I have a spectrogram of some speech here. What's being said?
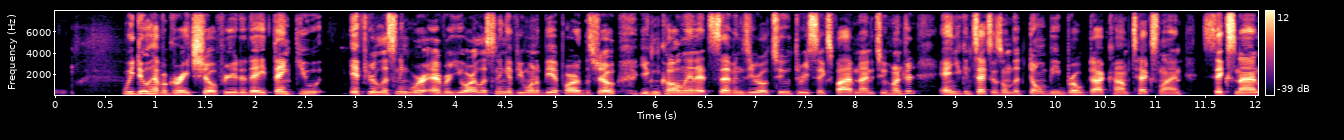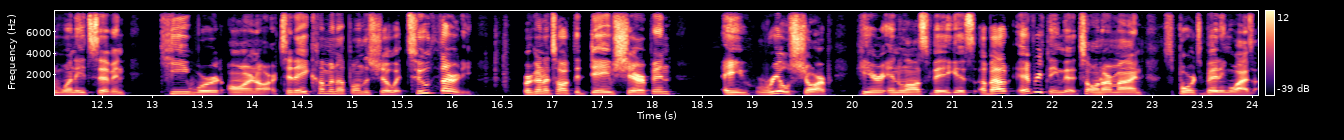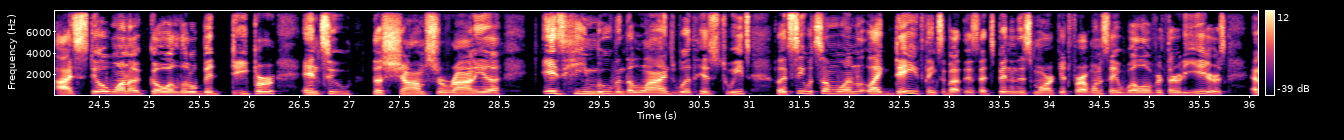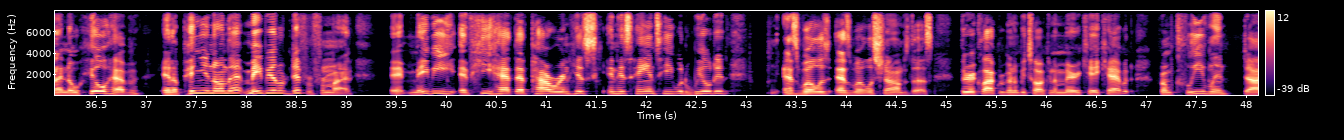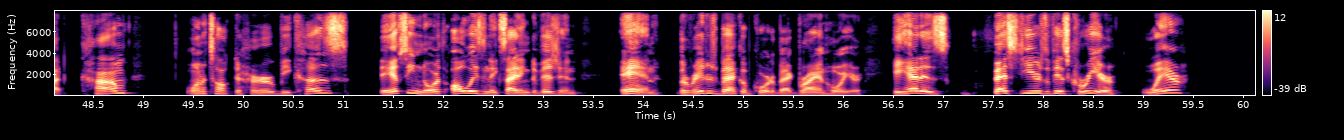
we do have a great show for you today. Thank you. If you're listening, wherever you are listening, if you want to be a part of the show, you can call in at 702 365 9200 and you can text us on the don'tbebroke.com text line 69187 keyword R&R. Today, coming up on the show at 2.30, we're going to talk to Dave Sharapan, a real sharp here in Las Vegas, about everything that's on our mind sports betting wise. I still want to go a little bit deeper into the Shams Charania. Is he moving the lines with his tweets? Let's see what someone like Dave thinks about this that's been in this market for, I want to say, well over 30 years. And I know he'll have an opinion on that. Maybe it'll differ from mine. And maybe if he had that power in his in his hands, he would wield it as well as as well as Shams does. Three o'clock, we're going to be talking to Mary Kay Cabot from Cleveland.com. Want to talk to her because the AFC North always an exciting division, and the Raiders' backup quarterback Brian Hoyer. He had his best years of his career where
